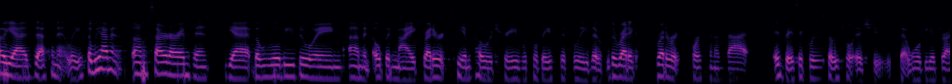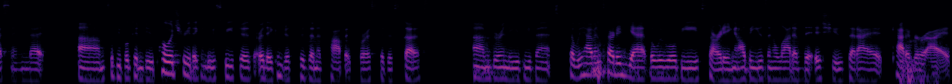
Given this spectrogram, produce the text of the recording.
Oh yeah, definitely. So we haven't um, started our events yet, but we will be doing um, an open mic, rhetoric, tea, and poetry, which will basically the the rhetoric rhetoric portion of that is basically social issues that we'll be addressing. That um, so people can do poetry, they can do speeches, or they can just present a topic for us to discuss um, during these events. So we haven't started yet, but we will be starting, and I'll be using a lot of the issues that I categorize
